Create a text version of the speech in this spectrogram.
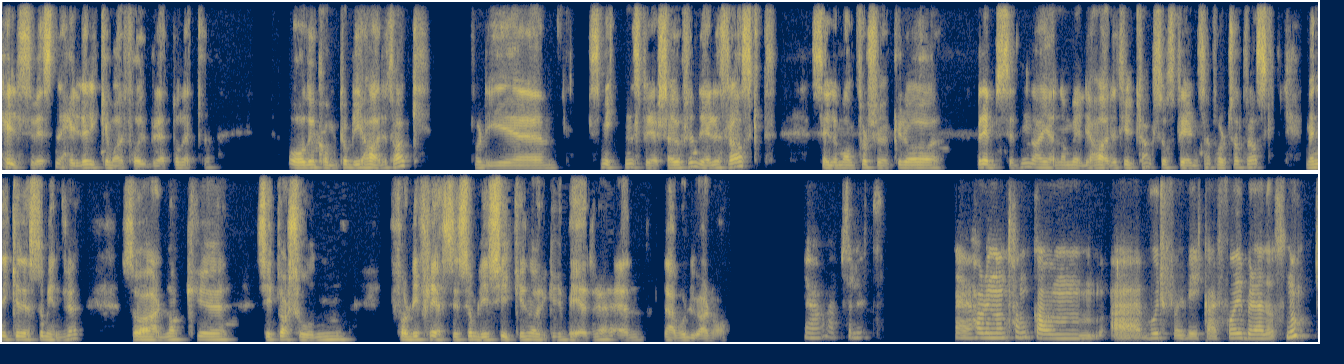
helsevesenet heller ikke var forberedt på dette. Og det kommer til å bli harde tak, fordi eh, smitten sprer seg jo fremdeles raskt. Selv om man forsøker å bremse den da, gjennom veldig harde tiltak, så sprer den seg fortsatt raskt. Men ikke desto mindre så er det nok eh, situasjonen for de fleste som blir syke i Norge, bedre enn der hvor du er nå. Ja, absolutt. Eh, har du noen tanker om uh, hvorfor vi ikke har forberedt oss nok,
